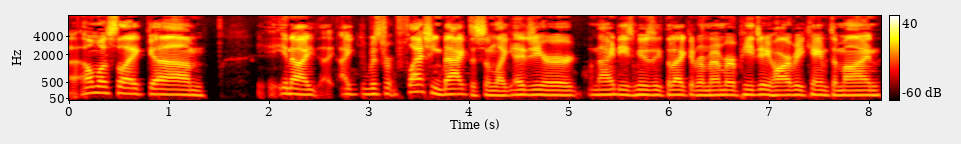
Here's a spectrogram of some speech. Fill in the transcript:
Uh, almost like um, you know, I, I was flashing back to some like edgier '90s music that I could remember. PJ Harvey came to mind,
